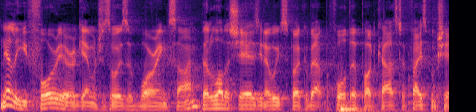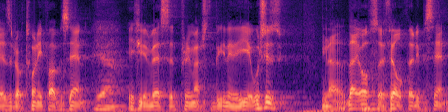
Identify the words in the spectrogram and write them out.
nearly euphoria again, which is always a worrying sign. But a lot of shares, you know, we spoke about before the podcast of Facebook shares are up 25% Yeah. if you invested pretty much at the beginning of the year, which is, you know, they also fell 30%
